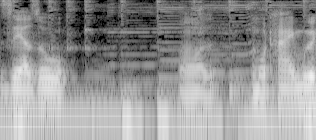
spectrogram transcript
Zezo uh, 120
